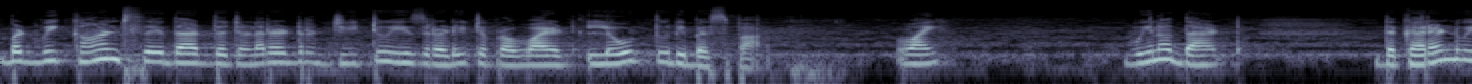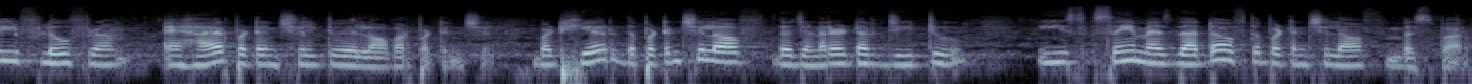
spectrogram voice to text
But we can't say that the generator G2 is ready to provide load to the bus bar. Why? We know that the current will flow from a higher potential to a lower potential. But here the potential of the generator G2 is same as that of the potential of bus bar.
